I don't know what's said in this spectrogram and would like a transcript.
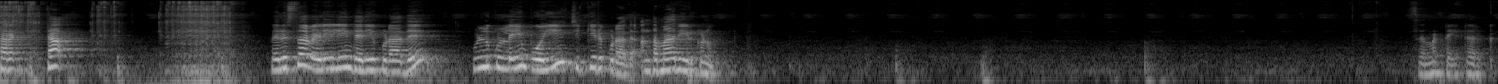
கரெக்டாக பெருசாக வெளியிலையும் தெரியக்கூடாது. உள்ளுக்குள்ளேயும் போய் சிக்கிடக்கூடாது. அந்த மாதிரி இருக்கணும். செம்ம டைட்டாக இருக்குது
